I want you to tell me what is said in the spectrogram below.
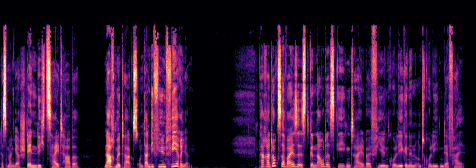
dass man ja ständig Zeit habe. Nachmittags und dann die vielen Ferien. Paradoxerweise ist genau das Gegenteil bei vielen Kolleginnen und Kollegen der Fall.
